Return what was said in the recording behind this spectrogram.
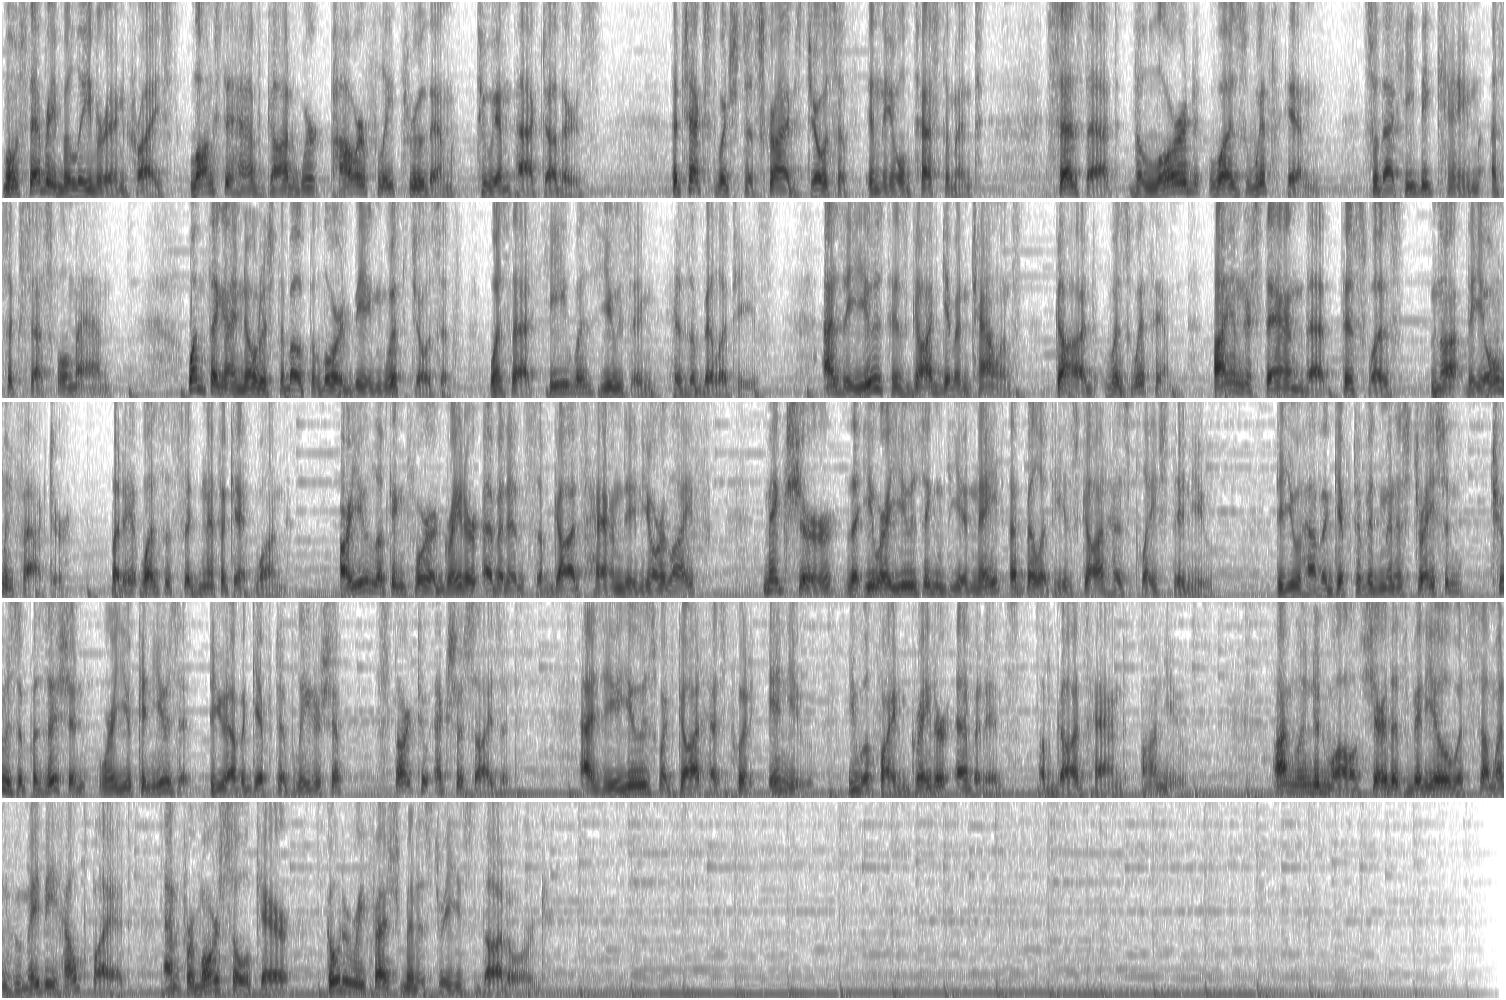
Most every believer in Christ longs to have God work powerfully through them to impact others. The text which describes Joseph in the Old Testament says that the Lord was with him so that he became a successful man. One thing I noticed about the Lord being with Joseph was that he was using his abilities. As he used his God given talents, God was with him. I understand that this was not the only factor, but it was a significant one. Are you looking for a greater evidence of God's hand in your life? Make sure that you are using the innate abilities God has placed in you. Do you have a gift of administration? Choose a position where you can use it. Do you have a gift of leadership? Start to exercise it. As you use what God has put in you, you will find greater evidence of God's hand on you. I'm Lyndon Wall. Share this video with someone who may be helped by it. And for more soul care, go to refreshministries.org.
